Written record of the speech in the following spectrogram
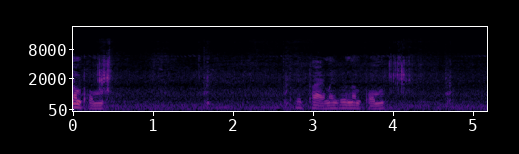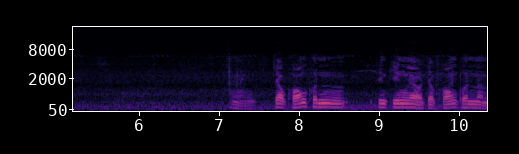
น้ำผม สุดท้ายมาอยู่น้ำผม เจ้าของเพิ่นจริง ๆ แล้วเจ้าของเพิ่นนั่น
